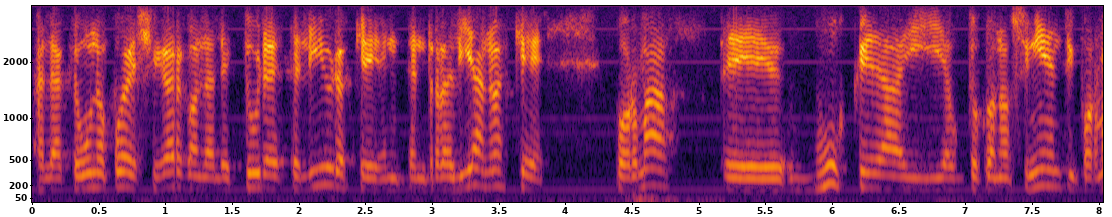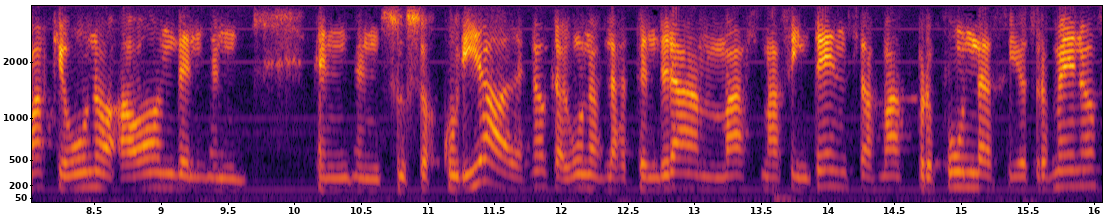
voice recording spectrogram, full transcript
a la que uno puede llegar con la lectura de este libro, es que en, realidad no es que por más búsqueda y autoconocimiento y por más que uno ahonde en, sus oscuridades, ¿no? que algunos las tendrán más, más intensas, más profundas y otros menos,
